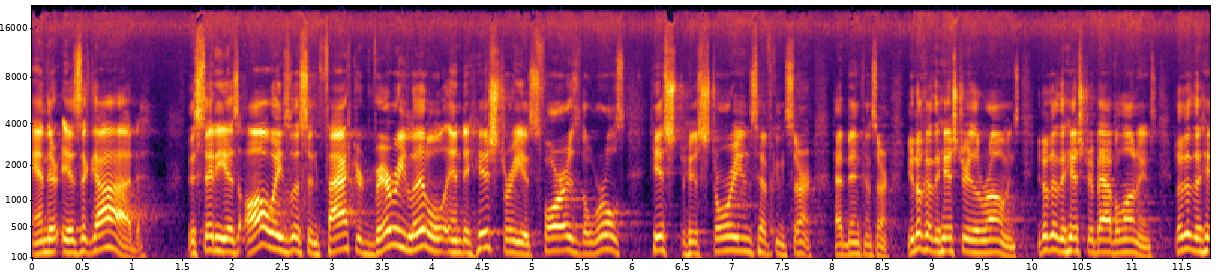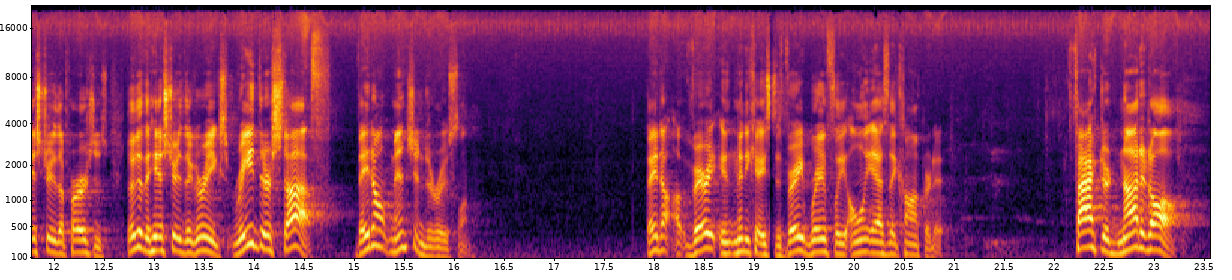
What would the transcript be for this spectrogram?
and there is a God. The city has always, listen, factored very little into history as far as the world's hist- historians have, concerned, have been concerned. You look at the history of the Romans, you look at the history of Babylonians, look at the history of the Persians, look at the history of the Greeks, read their stuff. they don't mention Jerusalem. They don't, very, in many cases, very briefly, only as they conquered it. Factored not at all.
